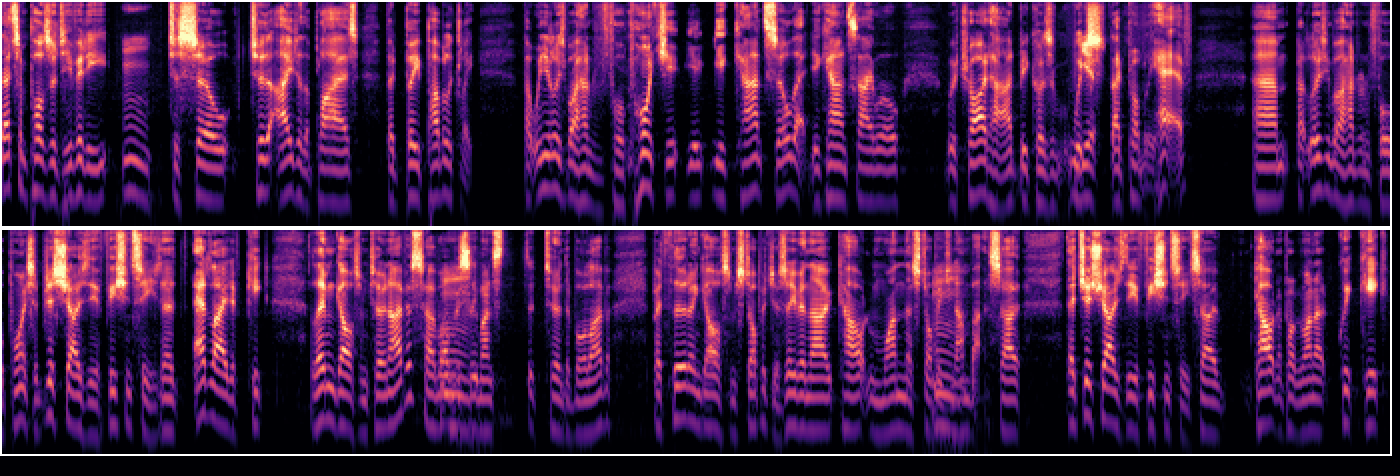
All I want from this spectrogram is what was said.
that's some positivity mm. to sell to the A to the players, but B publicly. But when you lose by 104 points, you, you, you can't sell that. You can't say, well, we've tried hard because which yep. they probably have. Um, but losing by 104 points, it just shows the efficiency. Adelaide have kicked 11 goals from turnovers, so mm. obviously once turned the ball over, but 13 goals from stoppages, even though Carlton won the stoppage mm. number. So that just shows the efficiency. So Carlton probably won a quick kick,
